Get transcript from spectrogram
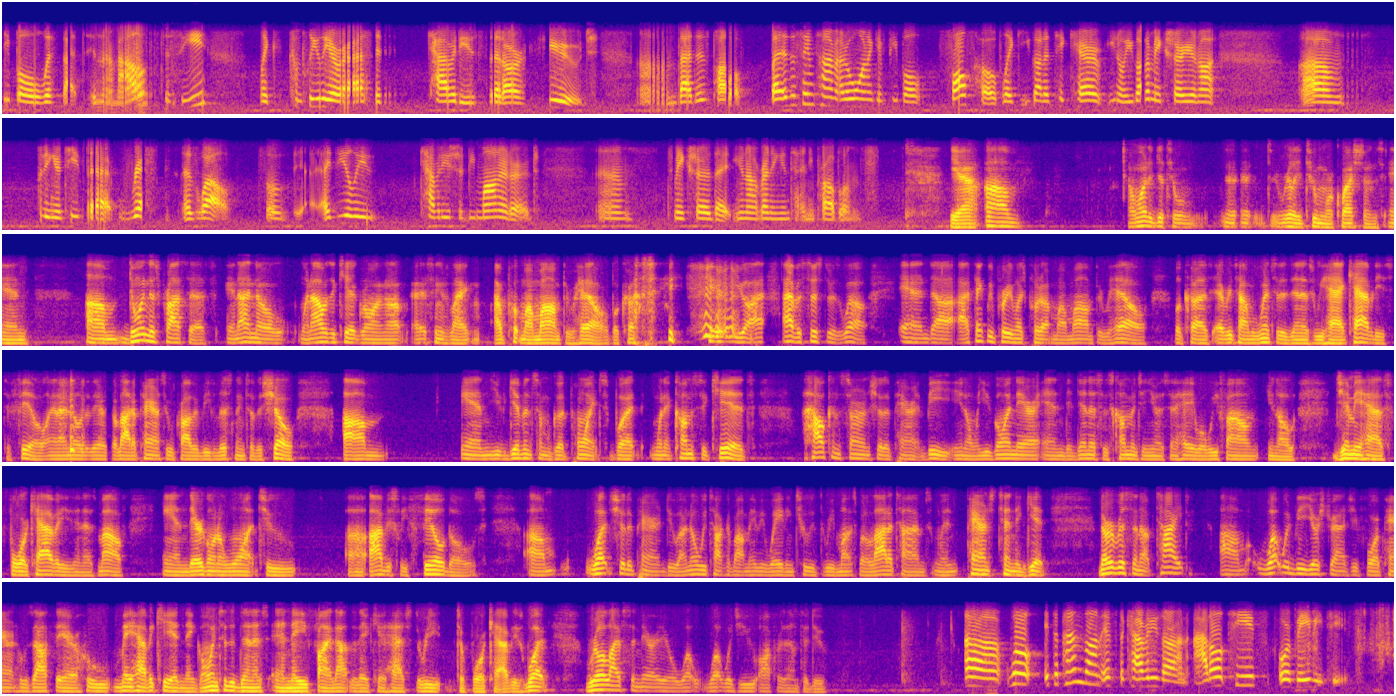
people with that in their mouths to see, like completely arrested cavities that are huge. Um, that is possible, but at the same time, I don't want to give people false hope. Like you got to take care. Of, You know, you got to make sure you're not um, putting your teeth at risk as well. So ideally, cavities should be monitored um, to make sure that you're not running into any problems. Yeah. Um, I want to get to, uh, to really two more questions, and um, doing this process, and I know when I was a kid growing up, it seems like I put my mom through hell because you know I, I have a sister as well, and uh, I think we pretty much put up my mom through hell because every time we went to the dentist, we had cavities to fill, and I know that there's a lot of parents who will probably be listening to the show. Um, and you've given some good points, but when it comes to kids, how concerned should a parent be? You know, when you go in there and the dentist is coming to you and saying, "Hey, well, we found, you know, Jimmy has four cavities in his mouth," and they're going to want to uh, obviously fill those. Um, what should a parent do? I know we talked about maybe waiting two three months, but a lot of times when parents tend to get nervous and uptight, um, what would be your strategy for a parent who's out there who may have a kid and they go into the dentist and they find out that their kid has three to four cavities? What real life scenario? What what would you offer them to do? Uh, well, it depends on if the cavities are on adult teeth or baby teeth.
